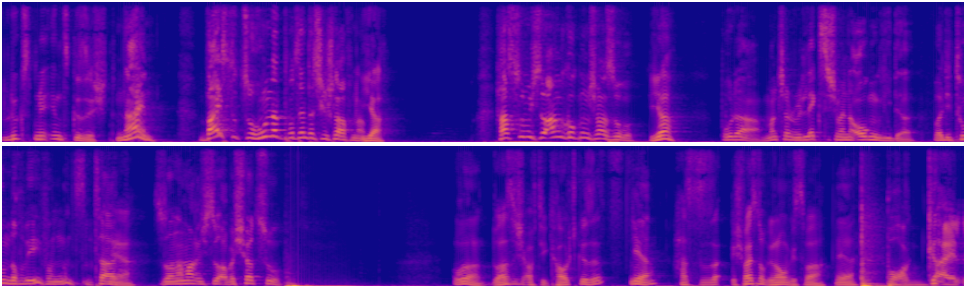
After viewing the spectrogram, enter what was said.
lügst mir ins Gesicht. Nein. Weißt du zu 100%, dass ich geschlafen habe? Ja. Hast du mich so angeguckt und ich war so, Ja. Bruder, manchmal relaxe ich meine Augenlider, weil die tun doch weh vom ganzen Tag. Ja. So, dann mache ich so, aber ich höre zu. Oder du hast dich auf die Couch gesetzt. Ja. Hast du, ich weiß noch genau, wie es war. Ja. Boah, geil.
